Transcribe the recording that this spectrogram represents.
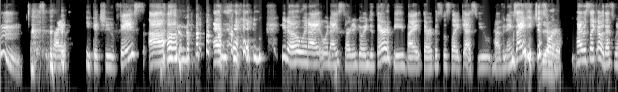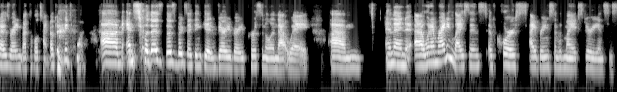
Hmm, right. Pikachu face. Um, and then, you know, when I when I started going to therapy, my therapist was like, "Yes, you have an anxiety disorder." Yeah. I was like, "Oh, that's what I was writing about the whole time." Okay, good to know um, and so those those books I think get very very personal in that way. Um, and then uh, when I'm writing licensed, of course, I bring some of my experiences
